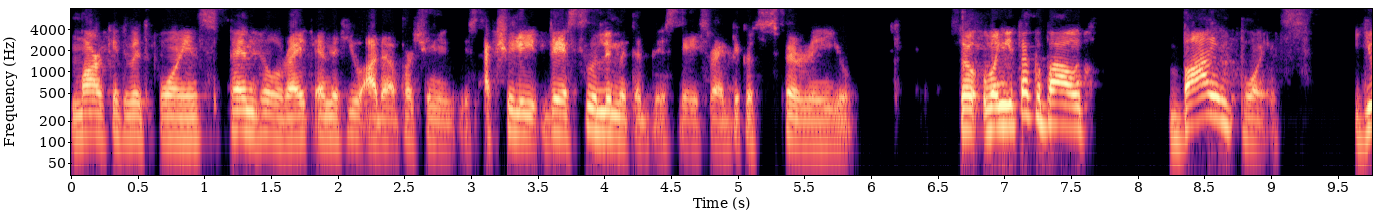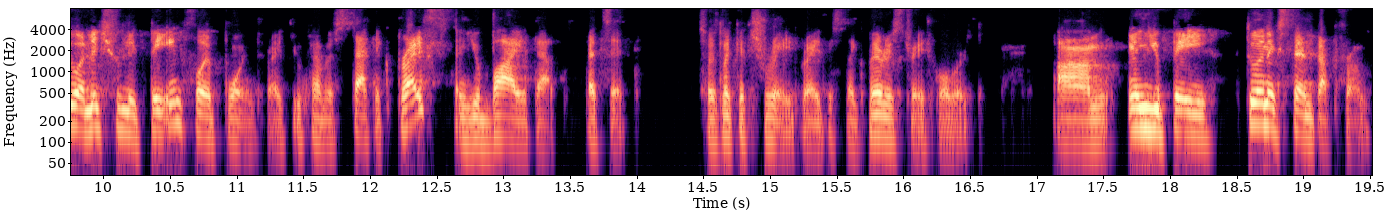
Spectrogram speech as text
Market with Points, Pendle, right, and a few other opportunities. Actually, they're still limited these days, right, because it's fairly new. So when you talk about buying points, you are literally paying for a point, right? You have a static price and you buy it at. That's it. So it's like a trade, right? It's like very straightforward. Um, and you pay to an extent upfront.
